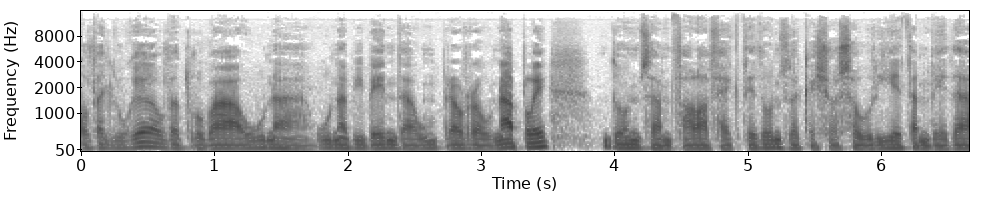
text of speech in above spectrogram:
el de lloguer, el de trobar una, una vivenda a un preu raonable, doncs em fa l'efecte doncs, que això s'hauria també de,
